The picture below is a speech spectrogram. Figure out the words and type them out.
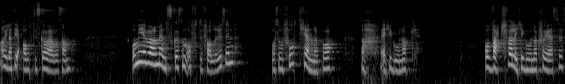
Han vil at de alltid skal være hos han. Og vi er bare mennesker som ofte faller i synd, og som fort kjenner på åh, jeg er ikke god nok. Og i hvert fall ikke god nok for Jesus.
